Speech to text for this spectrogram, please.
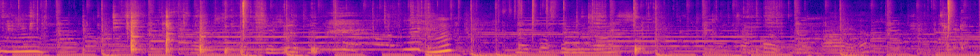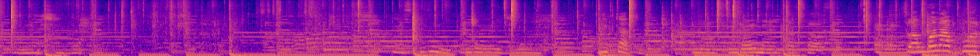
Mm. Mm. So I'm gonna put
